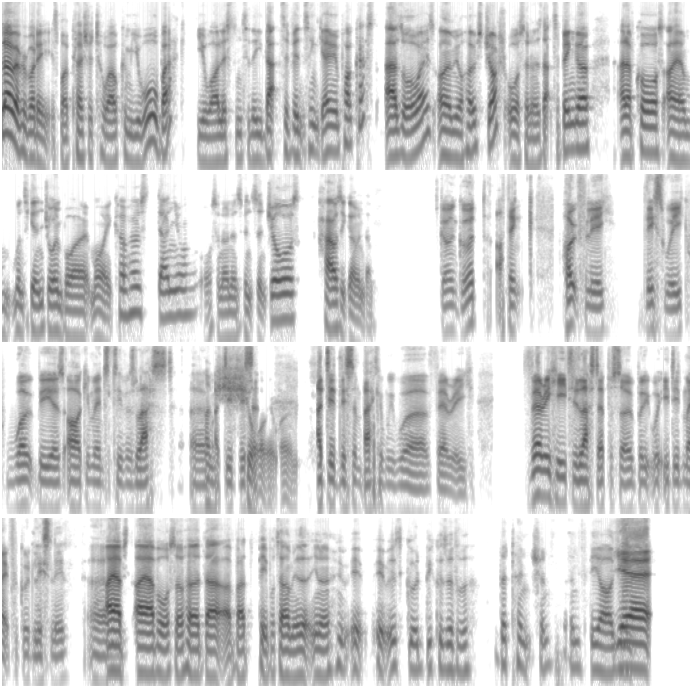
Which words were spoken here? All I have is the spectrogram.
Hello, everybody. It's my pleasure to welcome you all back. You are listening to the That's a Vincent Gaming Podcast. As always, I am your host, Josh, also known as That's a Bingo. And of course, I am once again joined by my co host, Daniel, also known as Vincent Jules. How's it going, Dan? Going good. I think hopefully this week won't be as argumentative as last. Um, I'm I did sure listen. it won't. I did listen back, and we were very, very heated last episode, but it, it did make for good listening. Um, I have I have also heard that I've had people tell me that, you know, it, it was good because of the, the tension and the argument. Yeah,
